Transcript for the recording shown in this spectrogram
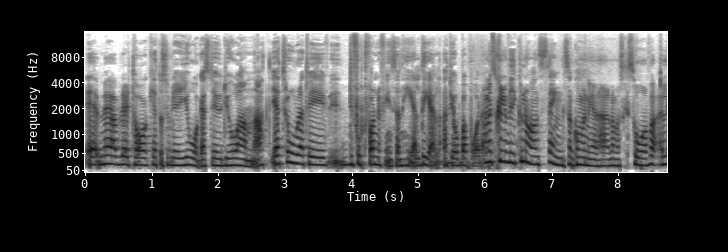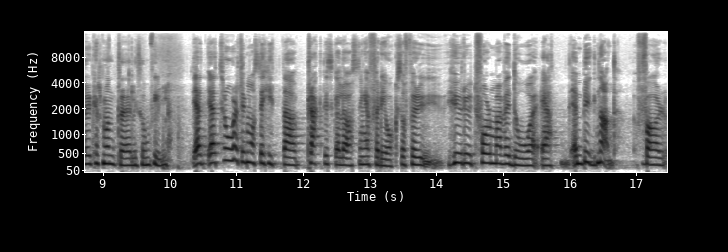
eh, möbler i taket och så blir det yogastudio och annat. Jag tror att vi, det fortfarande finns en hel del att jobba på där. Men skulle vi kunna ha en säng som kommer ner här när man ska sova? Eller kanske man inte liksom vill? Jag, jag, tror att vi måste hitta praktiska lösningar för det också. För hur utformar vi då ett, en byggnad? För,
